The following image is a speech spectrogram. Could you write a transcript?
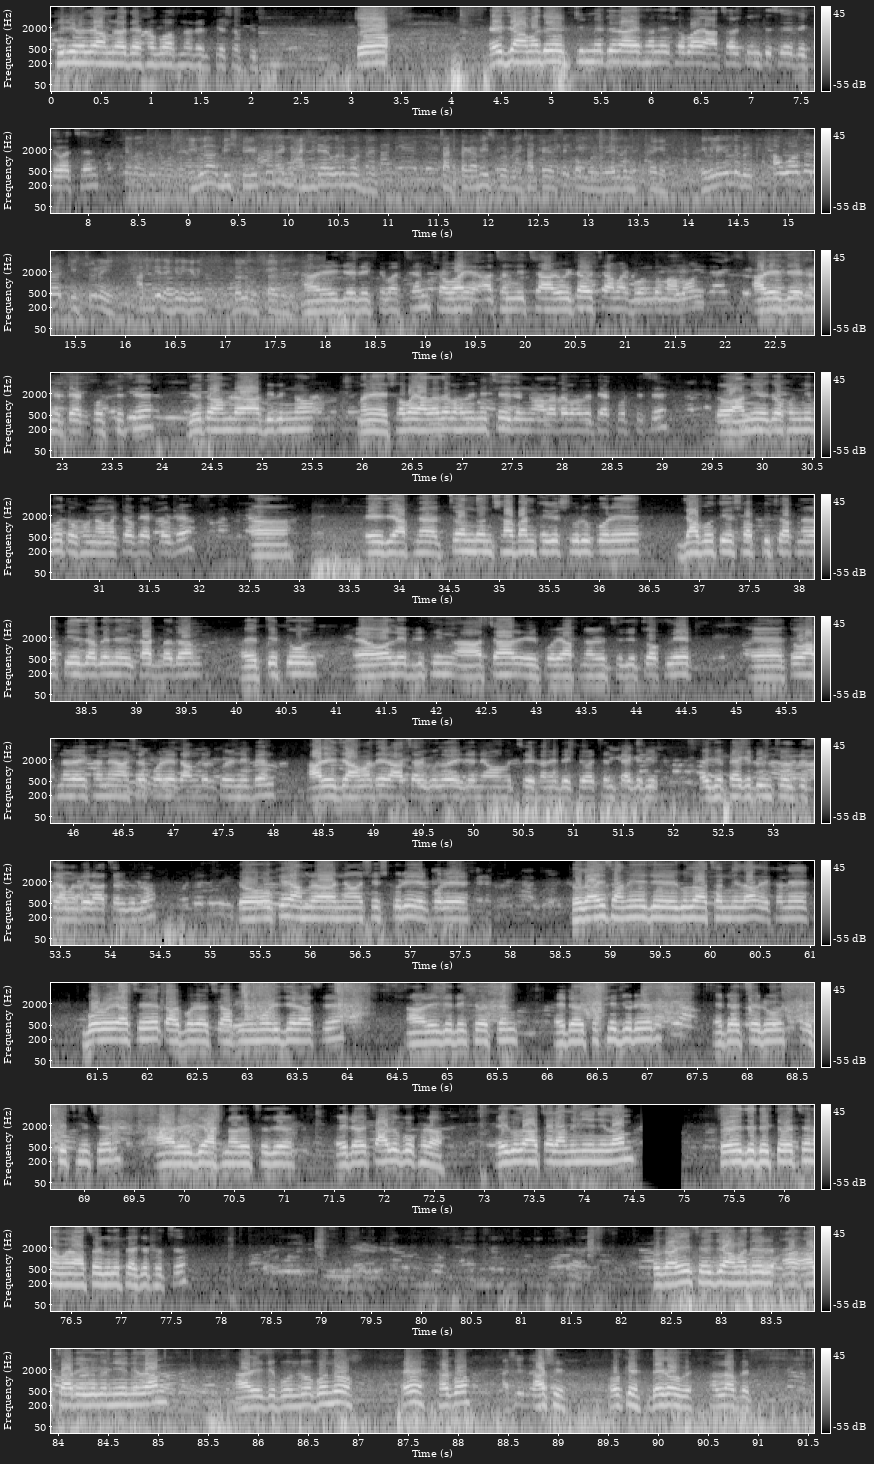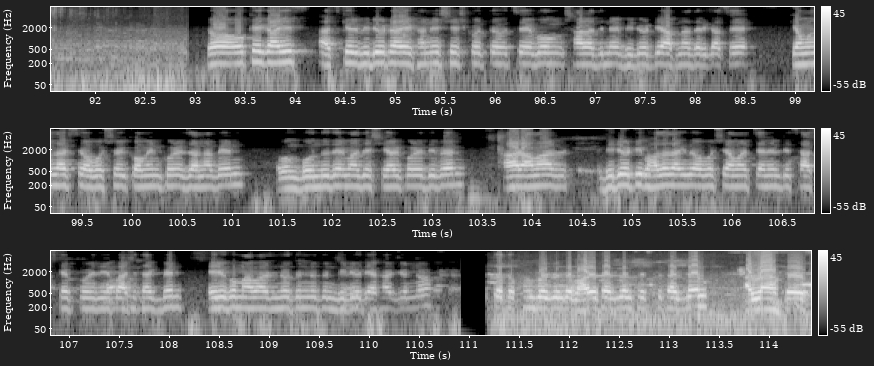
ফ্রি হলে আমরা দেখাবো আপনাদেরকে সবকিছু। তো এই যে আমাদের টিমমেটেরা এখানে সবাই আচার কিনতেছে দেখতে পাচ্ছেন। এগুলো বিশ প্যাকেট করে থাকবে আশি টাকা করে পড়বে। চার টাকা পিস পড়বে চার টাকা থেকে কম পড়বে এরকম প্যাকেট এগুলো কিন্তু খাওয়া ছাড়া কিচ্ছু নেই। হাত দিয়ে দেখেন এখানে দলে বুঝতে পারবেন। আর এই যে দেখতে পাচ্ছেন সবাই আচার নিচ্ছে। আর ওইটা হচ্ছে আমার বন্ধু মামুন। আর এই যে এখানে প্যাক করতেছে। যেহেতু আমরা বিভিন্ন মানে সবাই আলাদা ভাবে নিচ্ছে এই জন্য আলাদা ভাবে প্যাক করতেছে। তো আমি যখন নিব তখন আমারটাও প্যাক করবে। আহ, এই যে আপনার চন্দন সাবান থেকে শুরু করে যাবতীয় সবকিছু আপনারা পেয়ে যাবেন, এই কাঠবাদাম তেঁতুল অল এভরিথিং আচার, এরপরে আপনার হচ্ছে যে চকলেট তো আপনারা এখানে আসার পরে দাম দর করে নেবেন। আর এই যে আমাদের আচারগুলো, এই যে নেওয়া হচ্ছে এখানে দেখতে পাচ্ছেন প্যাকেটিং, এই যে প্যাকেটিং চলতেছে আমাদের আচারগুলো। তো ওকে, আমরা নেওয়া শেষ করি, এরপরে তো গাইস আমি এই যে এগুলো আচার নিলাম, এখানে বড়ই আছে তারপরে হচ্ছে আপনার মরিচের আছে। আর এই যে দেখতে পাচ্ছেন এটা হচ্ছে খেজুরের এটা হচ্ছে রোজ কিচমিচের আর এই যে আপনার হচ্ছে যে এটা হচ্ছে আলু বোখরা। এইগুলো আচার আমি নিয়ে নিলাম। তো এই যে দেখতে পাচ্ছেন আমার আচারগুলো প্যাকেট হচ্ছে। তো গাইস এই যে আমাদের আচার এগুলো নিয়ে নিলাম। আর এই যে বন্ধু বন্ধু এ থাকো। আসে। ওকে দেখা হবে। আল্লাহ হাফেজ। তো ওকে গাইস আজকের ভিডিওটা এখানে শেষ করতে হচ্ছে এবং সারাদিনের ভিডিওটি আপনাদের কাছে কেমন লাগছে অবশ্যই কমেন্ট করে জানাবেন এবং বন্ধুদের মাঝে শেয়ার করে দিবেন। আর আমার ভিডিওটি ভালো লাগলে অবশ্যই আমার চ্যানেলটি সাবস্ক্রাইব করে দিয়ে পাশে থাকবেন। এরকম আবার নতুন নতুন ভিডিও দেখার জন্য। ততক্ষণ পর্যন্ত ভালো থাকবেন, সুস্থ থাকবেন। আল্লাহ হাফেজ।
